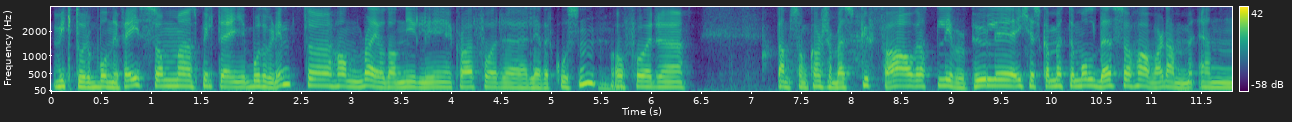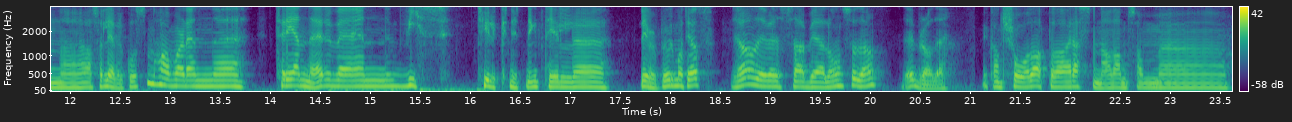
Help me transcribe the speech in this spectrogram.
Victor Boniface, som eh, spilte i Bodø-Glimt, eh, han ble jo da nylig klar for Leverkosen. Leverkosen. Og for eh, dem som kanskje ble skuffa over at Liverpool eh, ikke skal møte Molde, så har vel dem en eh, Altså Leverkosen har vel en eh, trener ved en viss tilknytning til eh, Liverpool, Mathias. Ja, det er vel Sabi Alonso da. Det er bra det. Vi kan se da på resten av dem som eh,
